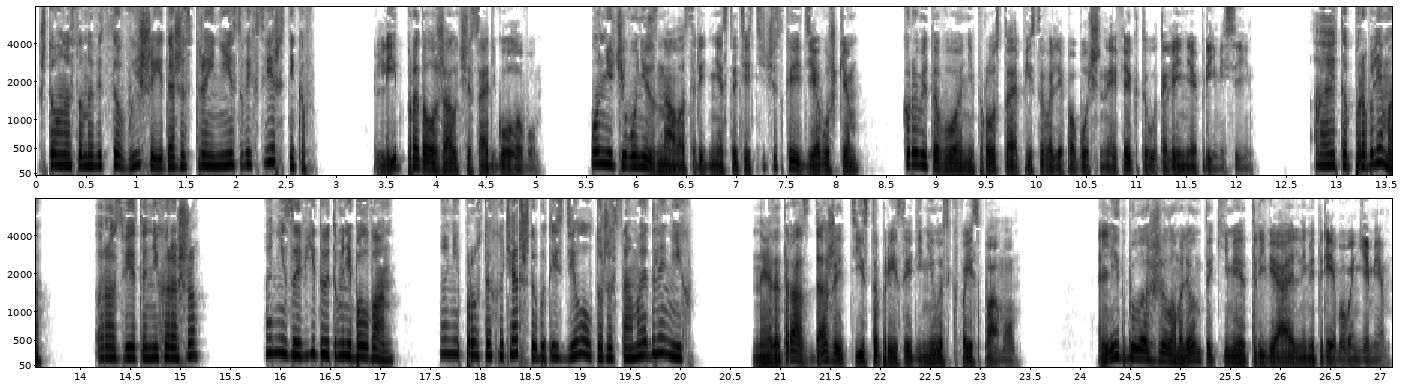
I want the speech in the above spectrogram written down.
Что она становится выше и даже стройнее своих сверстников? Лид продолжал чесать голову. Он ничего не знал о среднестатистической девушке. Кроме того, они просто описывали побочные эффекты удаления примесей. А это проблема? Разве это не хорошо? Они завидуют мне, болван. Они просто хотят, чтобы ты сделал то же самое для них. На этот раз даже Тиста присоединилась к фейспаму. Лид был ошеломлен такими тривиальными требованиями.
